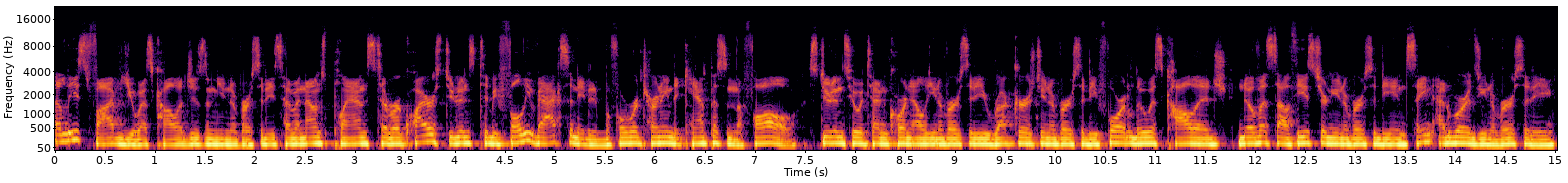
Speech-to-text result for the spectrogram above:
At least five U.S. colleges and universities have announced plans to require students to be fully vaccinated before returning to campus in the fall. Students who attend Cornell University, Rutgers University, Fort Lewis College, Nova Southeastern University, and St. Edward's University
